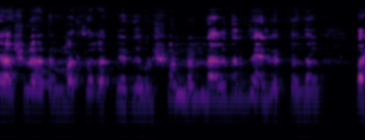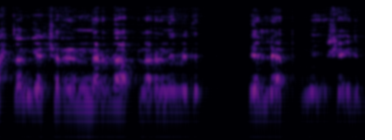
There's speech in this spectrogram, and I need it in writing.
ýaşuly adam maslahat berdi ol şondan dagdyrdy elbetde ondan başdan geçirenler zatlary neme edip belläp şeýdip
